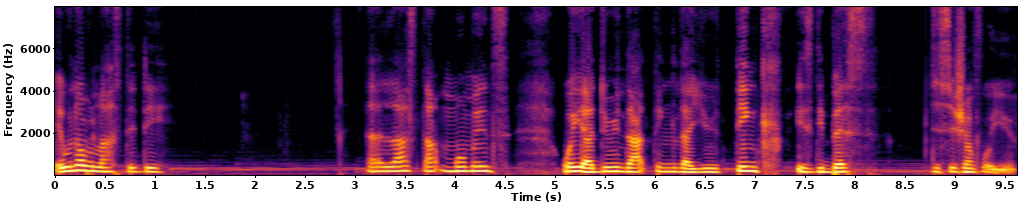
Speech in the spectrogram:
It will not last a day. It last that moment when you are doing that thing that you think is the best decision for you.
